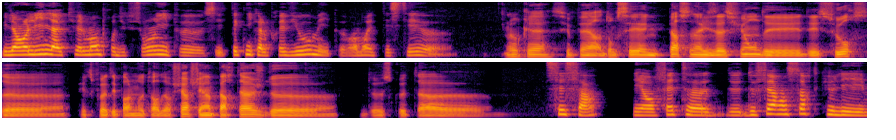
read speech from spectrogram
Il est en ligne actuellement en production. Il peut, c'est technical preview, mais il peut vraiment être testé. Euh... Ok, super. Donc c'est une personnalisation des, des sources euh, exploitées par le moteur de recherche et un partage de, de ce que tu as. Euh... C'est ça. Et en fait, euh, de, de, faire en sorte que les,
